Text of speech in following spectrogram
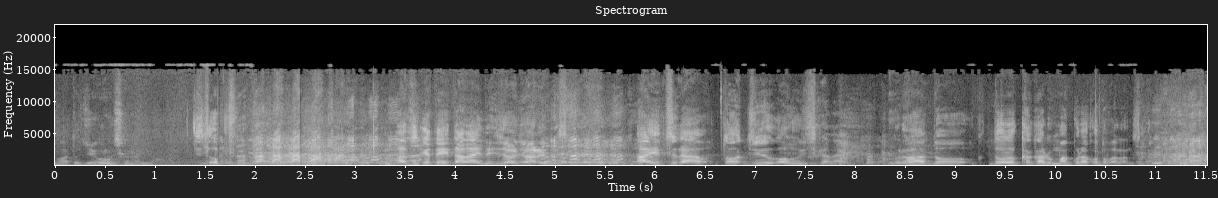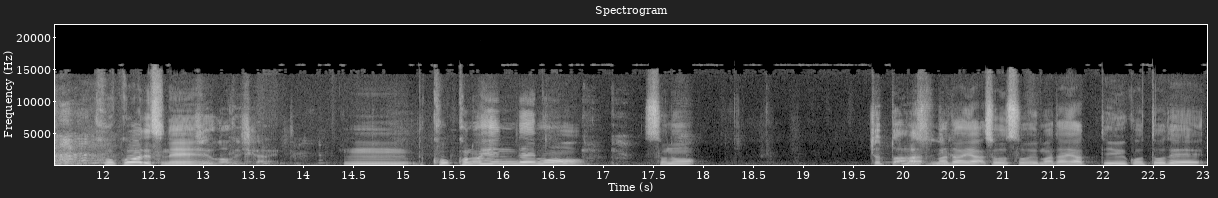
もうあと15分しかないよストップ。預けていただいて非常に悪いんですけど、あいつらと15分しかない。これはどうどうかかる枕言葉なんですか？ここはですね15分しかない。うーんここの辺でもうそのちょっと明ままだやそうそうまだやっていうことで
